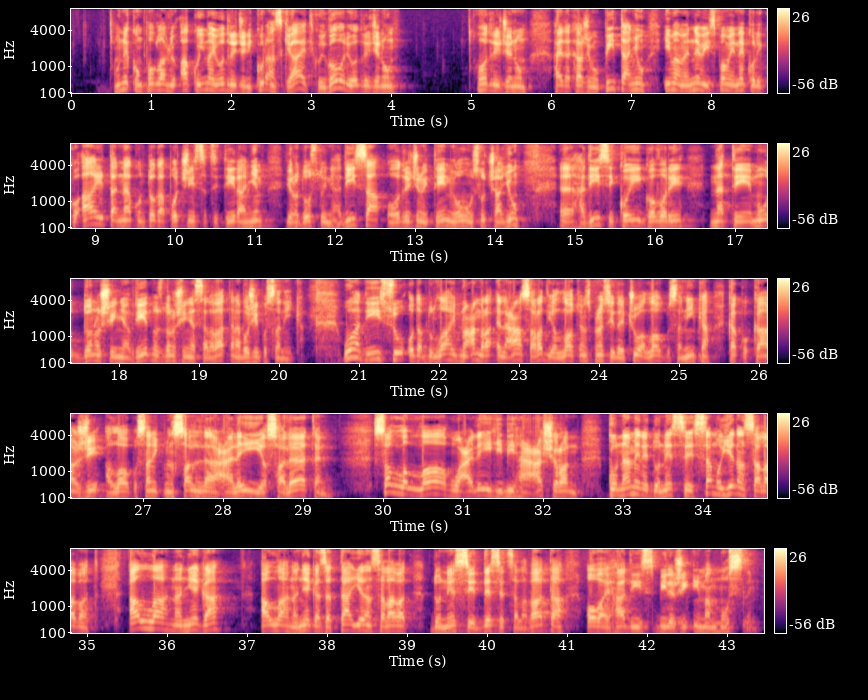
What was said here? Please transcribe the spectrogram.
u nekom poglavlju, ako imaju određeni kuranski ajet koji govori o određenom određenom, hajde da kažemo, pitanju, imame nevi spomeni nekoliko ajeta, nakon toga počinje sa citiranjem vjerodostojnih hadisa o određenoj temi, u ovom slučaju eh, hadisi koji govori na temu donošenja vrijednost, donošenja salavata na Božih poslanika. U hadisu od Abdullah ibn Amra el-Asa radijallahu ta'ala prenosi da je čuo Allahu poslanika kako kaže Allahu poslanik men salla alejja salaten sallallahu alaihi biha ašran, ko na mene donese samo jedan salavat, Allah na njega, Allah na njega za taj jedan salavat donese deset salavata, ovaj hadis bilježi imam muslim.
